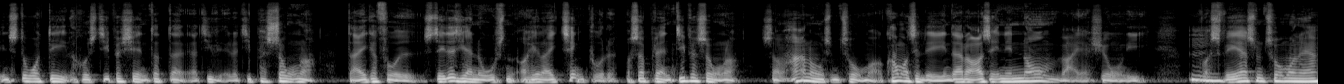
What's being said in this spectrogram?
en stor del hos de patienter, der, de, eller de personer, der ikke har fået stillet diagnosen og heller ikke tænkt på det. Og så blandt de personer, som har nogle symptomer og kommer til lægen, der er der også en enorm variation i, mm. hvor svære symptomerne er,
